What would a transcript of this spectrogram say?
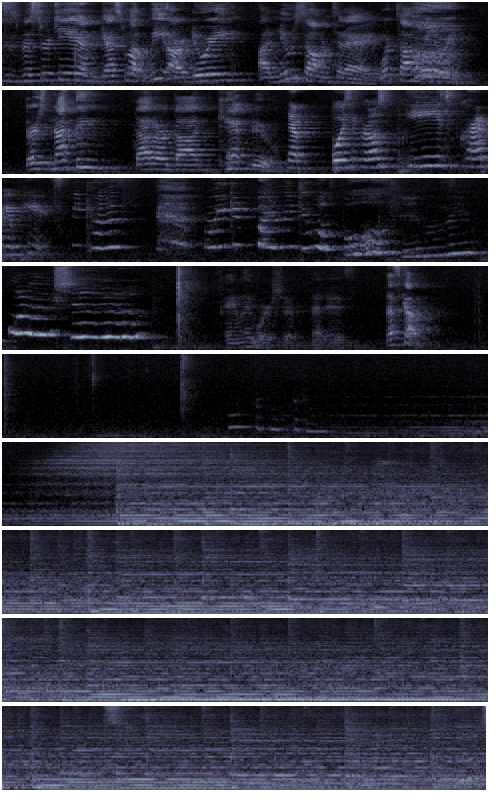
this is Mr. T, and guess what? We are doing a new song today. What song are we doing? There's nothing that our God can't do. Now, boys and girls, please grab your parents.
